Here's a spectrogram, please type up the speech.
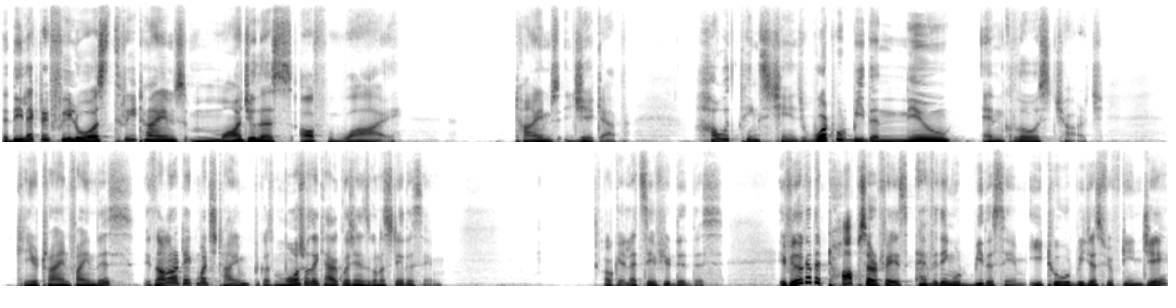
that the electric field was three times modulus of y times j cap? How would things change? What would be the new enclosed charge? Can you try and find this? It's not gonna take much time because most of the calculation is gonna stay the same. Okay, let's see if you did this. If you look at the top surface, everything would be the same. E2 would be just 15j.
